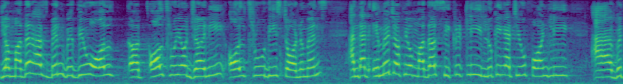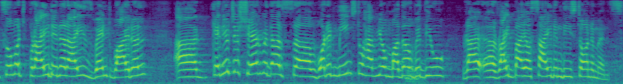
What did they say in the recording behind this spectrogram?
Your mother has been with you all, uh, all through your journey, all through these tournaments, and that image of your mother secretly looking at you fondly, uh, with so much pride in her eyes, went viral. Uh, can you just share with us uh, what it means to have your mother with you ri- uh, right by your side in these tournaments?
